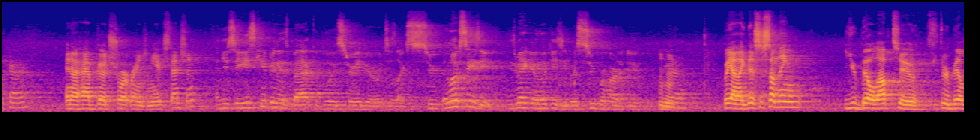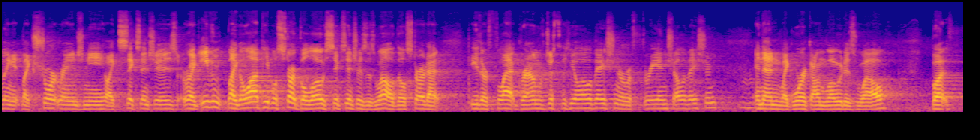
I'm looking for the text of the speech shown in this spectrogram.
Okay. and I have good short range knee extension. And you see he's keeping his back completely straight here, which is like super, it looks easy. He's making it look easy, but it's super hard to do. Mm-hmm. Yeah. But yeah, like this is something you build up to through building it like short range knee, like six inches, or like even like a lot of people start below six inches as well. They'll start at either flat ground with just the heel elevation or a three inch elevation, mm-hmm. and then like work on load as well. But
